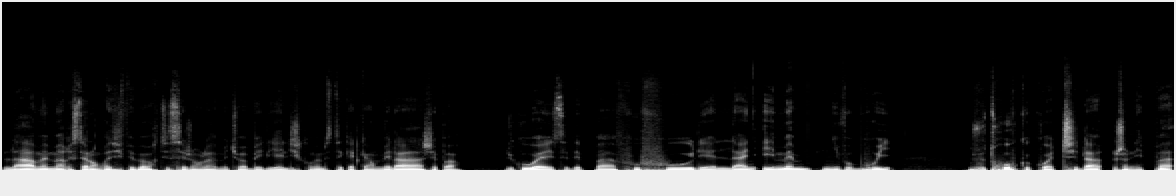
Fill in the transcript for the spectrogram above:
Là, même Harry en vrai, il fait pas partie de ces gens-là. Mais tu vois, Billie Eilish, quand même, c'était quelqu'un. Mais là, je sais pas. Du coup, ouais, c'était pas foufou les headlines. Et même niveau bruit, je trouve que Coachella, j'en ai pas.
